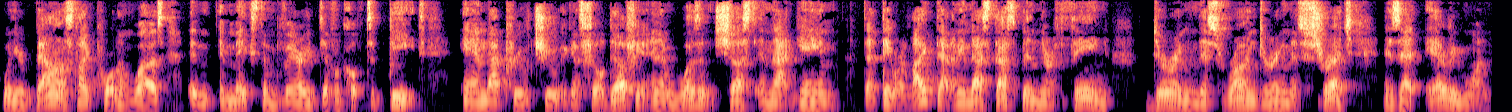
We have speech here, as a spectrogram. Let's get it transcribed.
when you're balanced like Portland was, it, it makes them very difficult to beat. And that proved true against Philadelphia. And it wasn't just in that game that they were like that. I mean, that's that's been their thing during this run, during this stretch, is that everyone,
